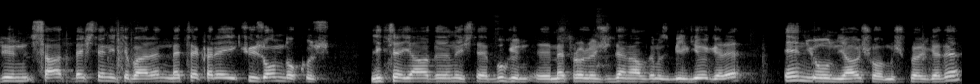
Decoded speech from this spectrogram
dün saat 5'ten itibaren metrekare 219 litre yağdığını işte bugün e, meteorolojiden aldığımız bilgiye göre en yoğun yağış olmuş bölgede.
